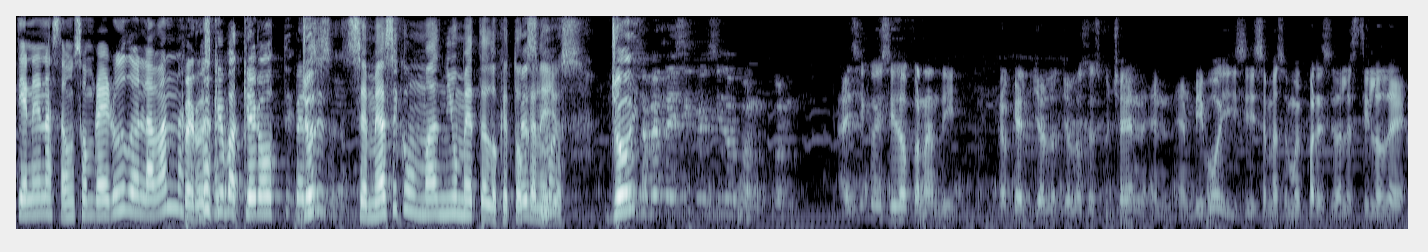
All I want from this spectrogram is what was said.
tienen hasta un sombrerudo en la banda. Pero es que vaquero. t- Pero yo, es- se me hace como más new metal lo que tocan ellos. yo, Justamente ahí sí coincido con, con- ahí sí coincido con Andy. Creo que yo, yo los escuché en, en- en vivo y sí se me hace muy parecido al estilo de,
